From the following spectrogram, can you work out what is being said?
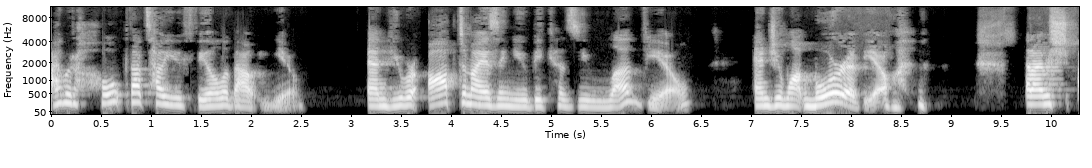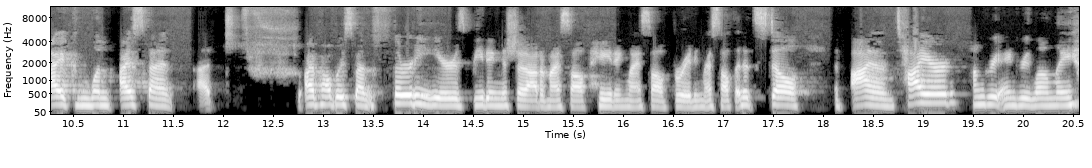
I would hope that's how you feel about you. And you were optimizing you because you love you and you want more of you. and I'm, I can, when I spent, uh, I probably spent 30 years beating the shit out of myself, hating myself, berating myself. And it's still, if I am tired, hungry, angry, lonely,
